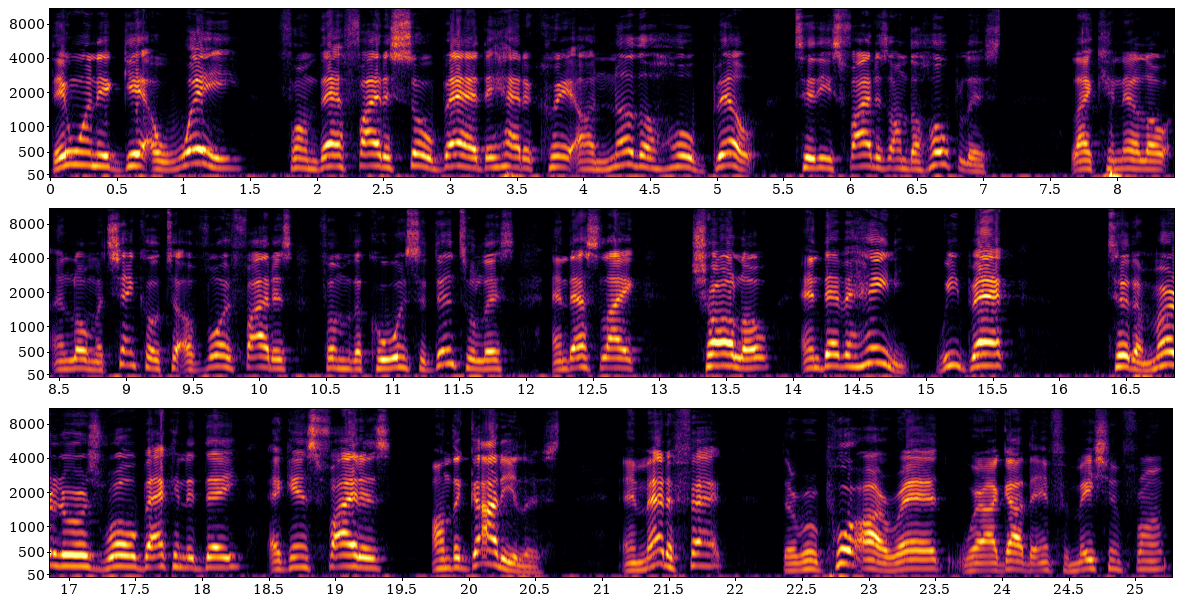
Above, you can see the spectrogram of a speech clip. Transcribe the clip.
they want to get away from that fighter so bad they had to create another whole belt to these fighters on the hope list like Canelo and Lomachenko to avoid fighters from the coincidental list and that's like Charlo and Devin Haney. We back to the murderers row back in the day against fighters on the Gotti list. And matter of fact, the report I read where I got the information from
